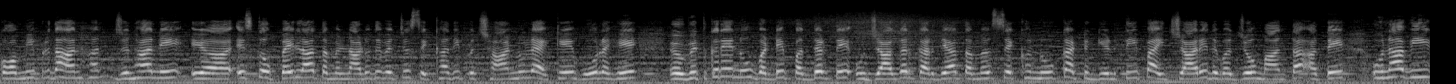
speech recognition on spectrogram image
ਕੌਮੀ ਪ੍ਰਧਾਨ ਹਨ, ਜਿਨ੍ਹਾਂ ਨੇ ਇਸ ਤੋਂ ਪਹਿਲਾਂ ਤਮਿਲਨਾਡੂ ਦੇ ਵਿੱਚ ਸਿੱਖਾਂ ਦੀ ਪਛਾਣ ਨੂੰ ਲੈ ਕੇ ਹੋ ਰਹੇ ਵਿਤਕਰੇ ਨੂੰ ਵੱਡੇ ਪੱਧਰ ਤੇ ਉਜਾਗਰ ਕਰਦਿਆਂ ਤਮਿਲ ਸਿੱਖ ਨੂੰ ਘੱਟ ਗਿਣਤੀ ਭਾਈਚਾਰੇ ਦੇ ਵਜੋਂ ਮਾਨਤਾ ਅਤੇ ਉਹਨਾਂ ਵੀ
